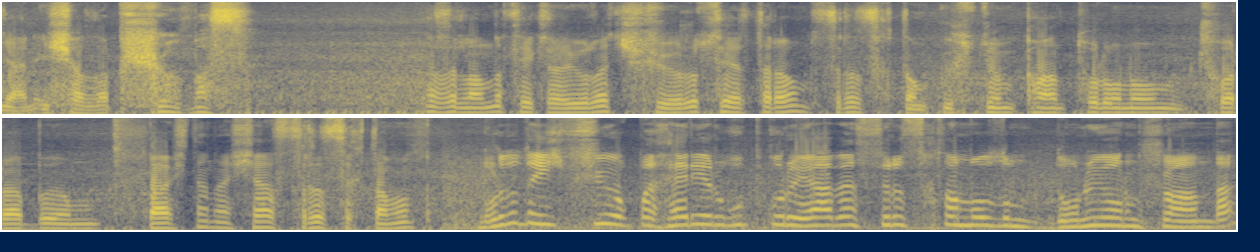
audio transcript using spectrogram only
Yani inşallah bir şey olmaz. Hazırlandık tekrar yola çıkıyoruz. Her tarafım sırılsıklam. Üstüm, pantolonum, çorabım, baştan aşağı sırılsıklamım. Burada da hiçbir şey yok. Bak her yer kupkuru ya. Ben sırılsıklam oldum. Donuyorum şu anda.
